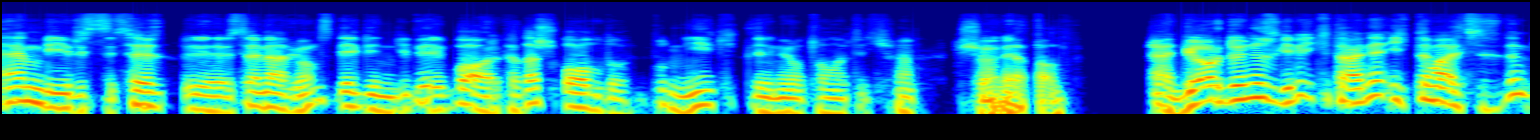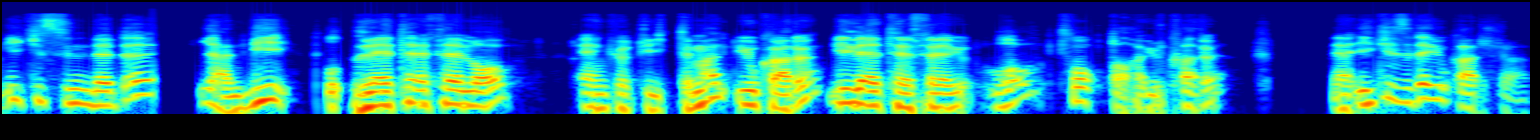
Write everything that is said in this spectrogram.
En birisi se- e, senaryomuz dediğim gibi bu arkadaş oldu. Bu niye kilitleniyor otomatik? Heh, şöyle yapalım. Yani gördüğünüz gibi iki tane ihtimal çizdim. İkisinde de yani bir LTF low en kötü ihtimal yukarı. Bir LTF low çok daha yukarı. Yani ikisi de yukarı şu an.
